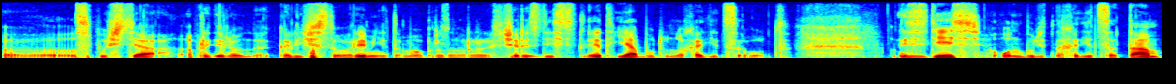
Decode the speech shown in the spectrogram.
э, спустя определенное количество времени, там, образно выражаясь, через 10 лет я буду находиться вот здесь, он будет находиться там,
